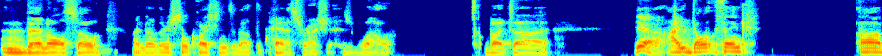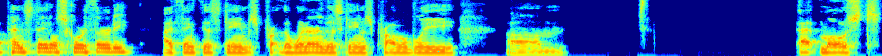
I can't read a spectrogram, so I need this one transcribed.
then also, I know there's some questions about the pass rush as well. But uh, yeah, I don't think uh, Penn State will score 30. I think this game's the winner in this game is probably um, at most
